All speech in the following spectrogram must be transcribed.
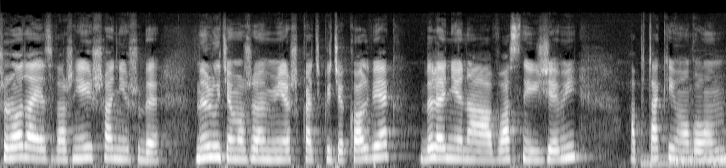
Przyroda jest ważniejsza niż my. My ludzie możemy mieszkać gdziekolwiek, byle nie na własnej ziemi, a ptaki mogą,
